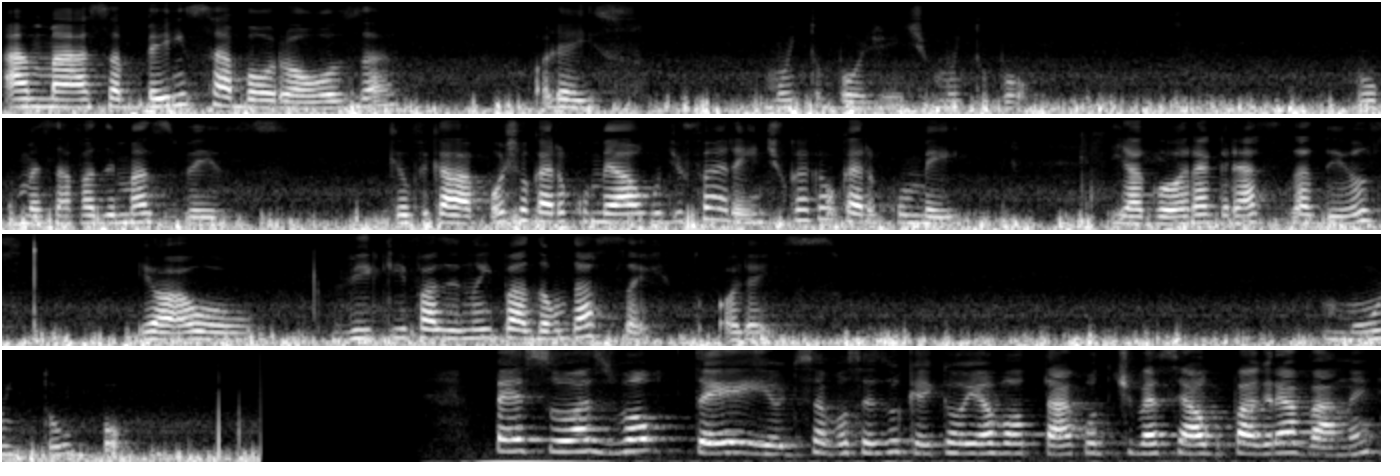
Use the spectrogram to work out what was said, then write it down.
A massa bem saborosa. Olha isso. Muito bom, gente, muito bom. Vou começar a fazer mais vezes. Que eu ficava, poxa, eu quero comer algo diferente. O que é que eu quero comer? E agora, graças a Deus, eu vi que fazendo empadão dá certo. Olha isso muito bom. Pessoas, voltei. Eu disse a vocês o que que eu ia voltar quando tivesse algo para gravar, né?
